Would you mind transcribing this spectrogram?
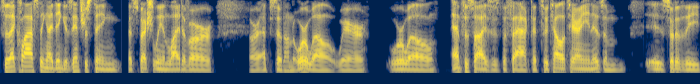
So that class thing I think is interesting, especially in light of our, our episode on Orwell, where Orwell emphasizes the fact that totalitarianism is sort of the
